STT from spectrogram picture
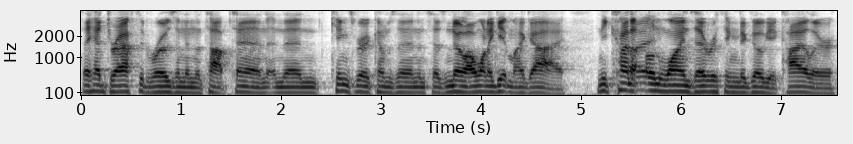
they had drafted Rosen in the top 10, and then Kingsbury comes in and says, No, I want to get my guy. And he kind of right. unwinds everything to go get Kyler.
